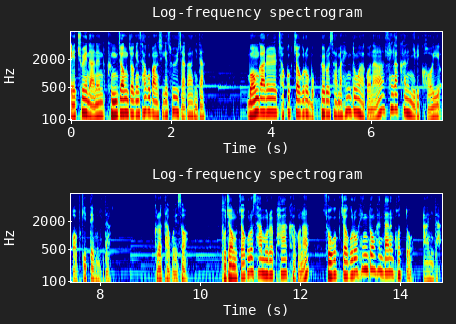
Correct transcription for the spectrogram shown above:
애초에 나는 긍정적인 사고방식의 소유자가 아니다. 뭔가를 적극적으로 목표로 삼아 행동하거나 생각하는 일이 거의 없기 때문이다. 그렇다고 해서 부정적으로 사물을 파악하거나 소극적으로 행동한다는 것도 아니다.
